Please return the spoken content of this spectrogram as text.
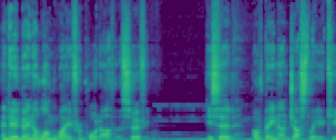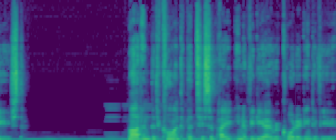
and he had been a long way from Port Arthur surfing. He said, I've been unjustly accused. Martin declined to participate in a video recorded interview,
